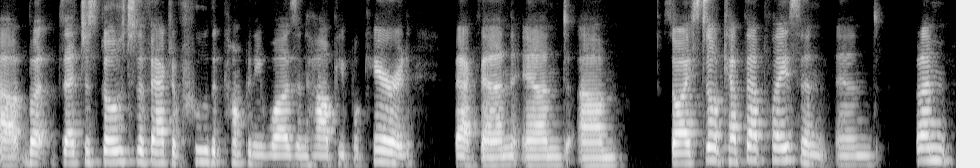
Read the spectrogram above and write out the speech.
Uh, but that just goes to the fact of who the company was and how people cared back then. And um, so I still kept that place, and and but I'm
